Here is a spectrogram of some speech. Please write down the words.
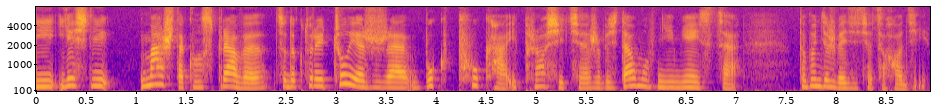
I jeśli masz taką sprawę, co do której czujesz, że Bóg puka i prosi cię, żebyś dał mu w niej miejsce, to będziesz wiedzieć o co chodzi.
